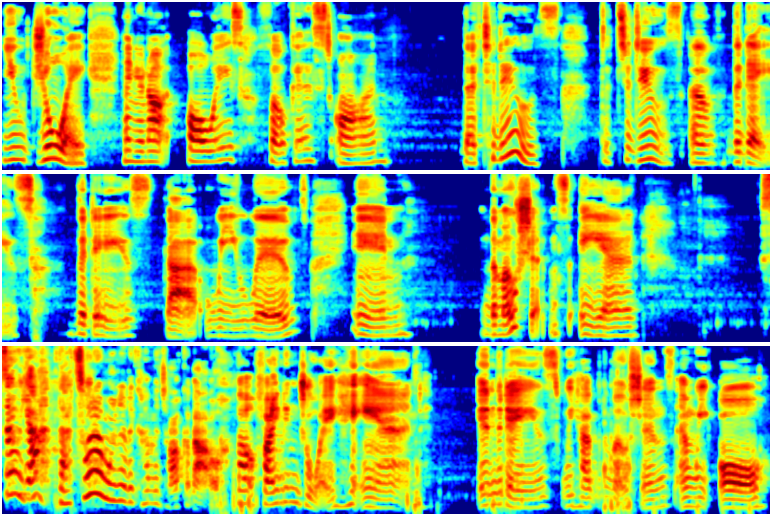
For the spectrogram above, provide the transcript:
you joy and you're not always focused on the to dos, the to dos of the days the days that we live in the motions. And so, yeah, that's what I wanted to come and talk about about finding joy. And in the days, we have emotions and we all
